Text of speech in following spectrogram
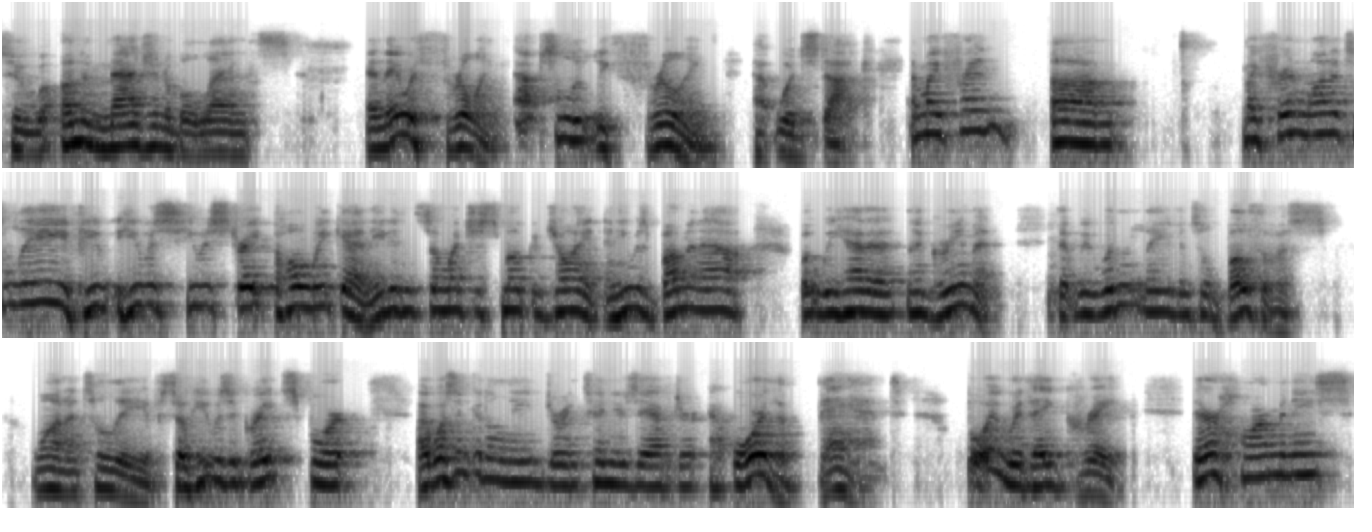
to unimaginable lengths. And they were thrilling, absolutely thrilling at Woodstock. And my friend, um, my friend wanted to leave. He he was he was straight the whole weekend. He didn't so much as smoke a joint, and he was bumming out. But we had a- an agreement that we wouldn't leave until both of us wanted to leave. So he was a great sport. I wasn't going to leave during 10 years after, or the band. Boy, were they great. Their harmonies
